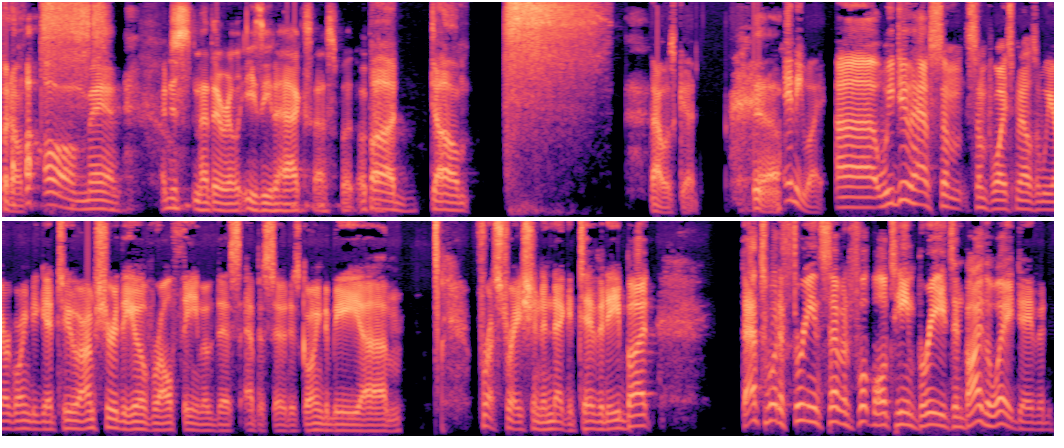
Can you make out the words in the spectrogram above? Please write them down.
But, um, oh man, I just meant they were really easy to access. But okay, But dump. That was good. Yeah, Anyway, uh, we do have some some voicemails that we are going to get to. I'm sure the overall theme of this episode is going to be um, frustration and negativity, but that's what a three and seven football team breeds. And by the way, David,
